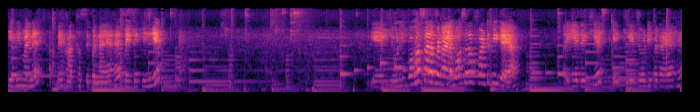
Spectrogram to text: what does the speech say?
ये भी मैंने अपने हाथों से बनाया है, बेटे के लिए। ये एक जोड़ी, बहुत सारा बनाया, बहुत सारा फट भी गया। ये देखिए, एक ये जोड़ी बनाया है।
